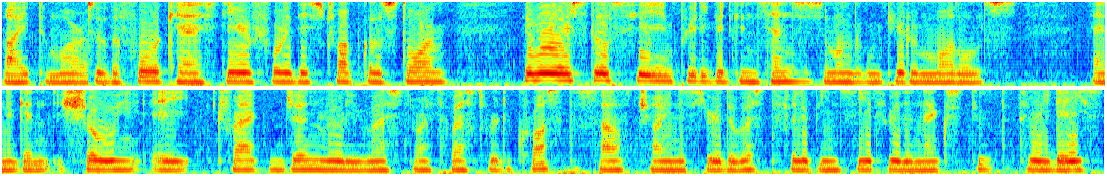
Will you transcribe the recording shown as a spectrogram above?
by tomorrow. So the forecast here for this tropical storm, we are still seeing pretty good consensus among the computer models and again showing a track generally west northwestward across the South China Sea or the West Philippine Sea through the next two to three days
